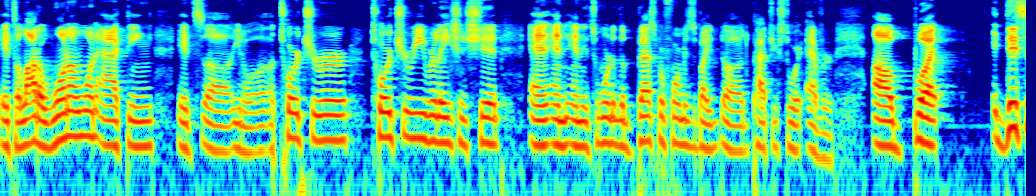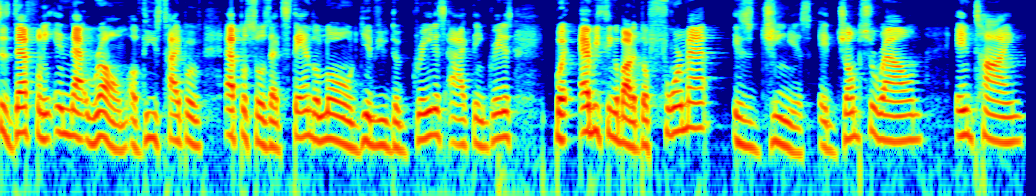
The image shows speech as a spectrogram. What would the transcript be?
It's a lot of one-on-one acting. It's uh, you know, a torturer, torturee relationship, and, and and it's one of the best performances by uh, Patrick Stewart ever. Uh, but this is definitely in that realm of these type of episodes that stand alone, give you the greatest acting, greatest, but everything about it. The format is genius. It jumps around in time,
